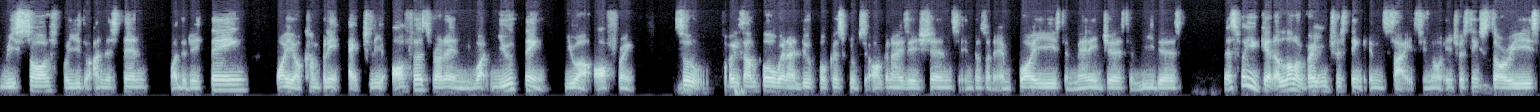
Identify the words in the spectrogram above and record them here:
resource for you to understand what do they think, what your company actually offers rather than what you think you are offering. So, for example, when I do focus groups organizations in terms of the employees, the managers, the leaders, that's where you get a lot of very interesting insights, you know, interesting stories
